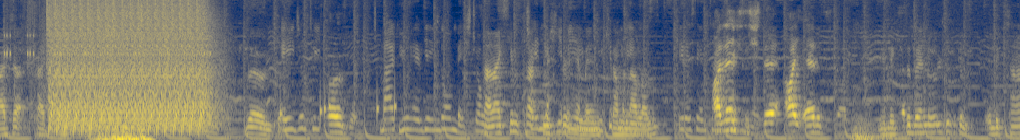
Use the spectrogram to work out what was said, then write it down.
ağaca kaçtı. Ve öldü. Agent Öldü. Mer you have gained 15 çok. Sana kim takmıştı? Hemen intikamını alalım. Alex işte. Ay herif. Elix'i ben öldürdüm. Elix sana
